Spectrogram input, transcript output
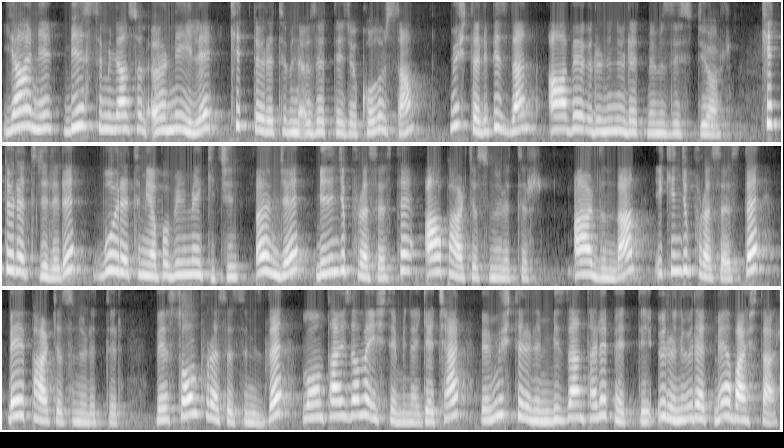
Yani bir simülasyon örneğiyle kitle üretimini özetleyecek olursam, müşteri bizden AB ürününü üretmemizi istiyor. Kitle üreticileri bu üretimi yapabilmek için önce birinci proseste A parçasını üretir. Ardından ikinci proseste B parçasını üretir ve son prosesimizde montajlama işlemine geçer ve müşterinin bizden talep ettiği ürünü üretmeye başlar.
